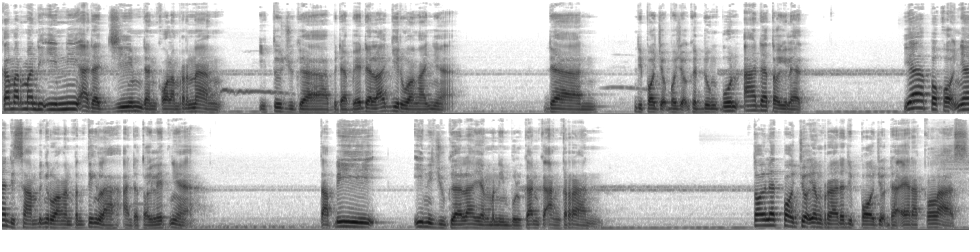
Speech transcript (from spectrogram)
Kamar mandi ini ada gym dan kolam renang. Itu juga beda-beda lagi ruangannya. Dan di pojok-pojok gedung pun ada toilet. Ya, pokoknya di samping ruangan penting lah ada toiletnya. Tapi ini jugalah yang menimbulkan keangkeran. Toilet pojok yang berada di pojok daerah kelas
